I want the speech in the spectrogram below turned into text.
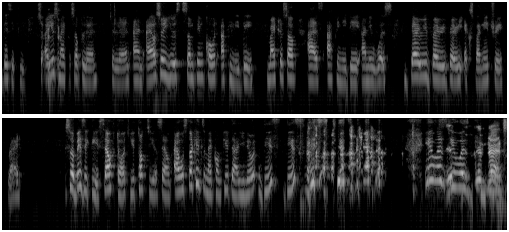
basically. So I use Microsoft Learn to learn. And I also used something called App in a Day. Microsoft as App in a Day, and it was very, very, very explanatory, right? so basically self-taught you talk to yourself i was talking to my computer you know this this this, this. it was it was that.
